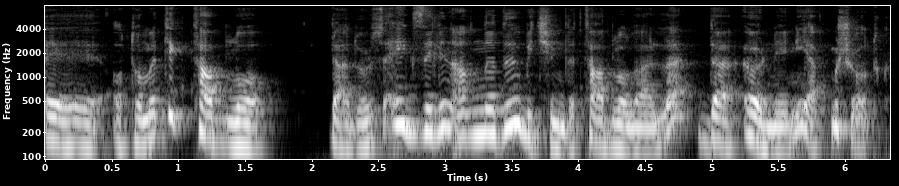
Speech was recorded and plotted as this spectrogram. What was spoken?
e, otomatik tablo daha doğrusu Excel'in anladığı biçimde tablolarla da örneğini yapmış olduk.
